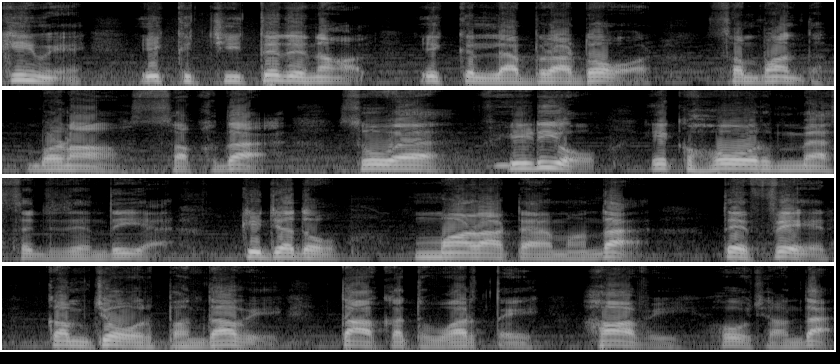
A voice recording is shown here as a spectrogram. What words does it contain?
ਕਿਵੇਂ ਇੱਕ ਚੀਤੇ ਦੇ ਨਾਲ ਇੱਕ ਲੈਬਰਾਡੋਰ ਸੰਬੰਧ ਬਣਾ ਸਕਦਾ ਹੈ। ਸੋ ਇਹ ਵੀਡੀਓ ਇੱਕ ਹੋਰ ਮੈਸੇਜ ਦਿੰਦੀ ਹੈ ਕਿ ਜਦੋਂ ਮਾੜਾ ਟਾਈਮ ਆਂਦਾ ਹੈ ਤੇ ਫਿਰ ਕਮਜ਼ੋਰ ਬੰਦਾ ਵੀ ਤਾਕਤਵਰ ਤੇ ਹਾਵੀ ਹੋ ਜਾਂਦਾ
